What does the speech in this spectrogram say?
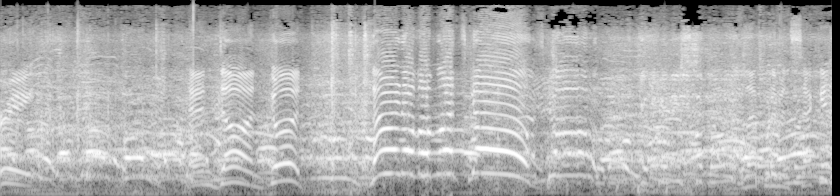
three. And done. Good. Nine of them. Let's go. Let's that put him in second?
